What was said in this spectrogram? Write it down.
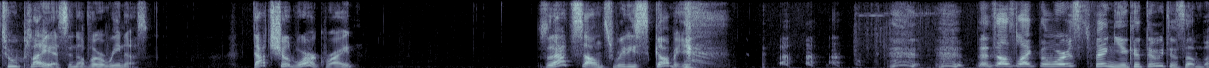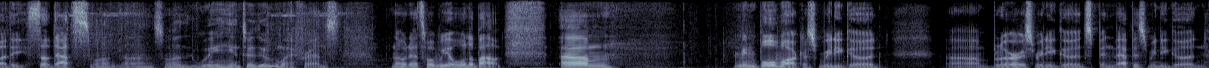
two players in other arenas. That should work, right? So that sounds really scummy. that sounds like the worst thing you could do to somebody. So that's what, that's what we're here to do, my friends. No, that's what we're all about. Um, I mean, Bulwark is really good. Uh, Blur is really good. Spin Web is really good.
